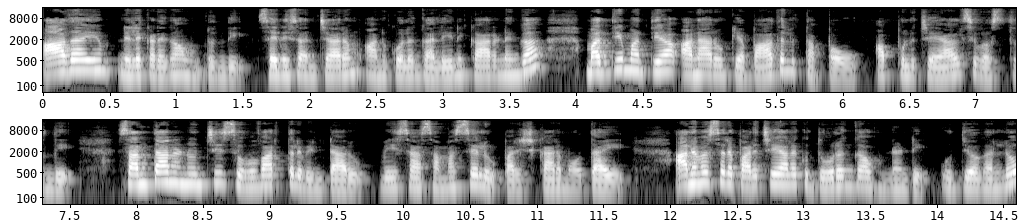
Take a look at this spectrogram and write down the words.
ఆదాయం నిలకడగా ఉంటుంది. శని సంచారం అనుకూలంగా లేని కారణంగా మధ్య మధ్య అనారోగ్య బాధలు తప్పవు. అప్పులు చేయాల్సి వస్తుంది. సంతానం నుంచి శుభవార్తలు వింటారు. వీసా సమస్యలు పరిష్కారమవుతాయి. అనవసర పరిచయాలకు దూరంగా ఉండండి. ఉద్యోగంలో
